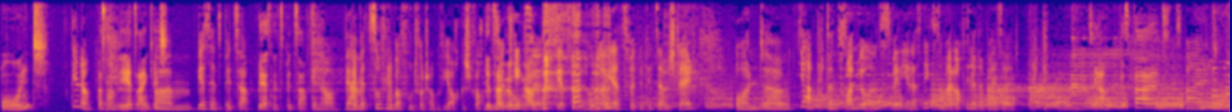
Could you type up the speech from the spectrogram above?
Und Genau. Was machen wir jetzt eigentlich? Ähm, wir essen jetzt Pizza. Wir essen jetzt Pizza. Genau. Wir haben jetzt so viel über Food Photography auch gesprochen. Jetzt haben wir Kekse. Hunger. Jetzt haben wir Hunger. Jetzt wird eine Pizza bestellt. Und ähm, ja, dann freuen wir uns, wenn ihr das nächste Mal auch wieder dabei seid. Und ja, bis bald. Bis bald.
